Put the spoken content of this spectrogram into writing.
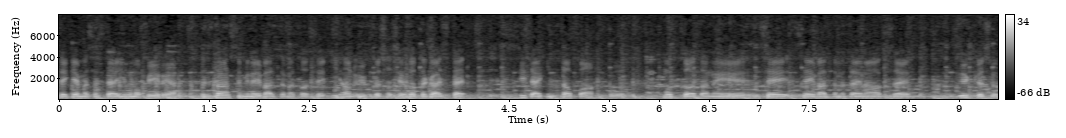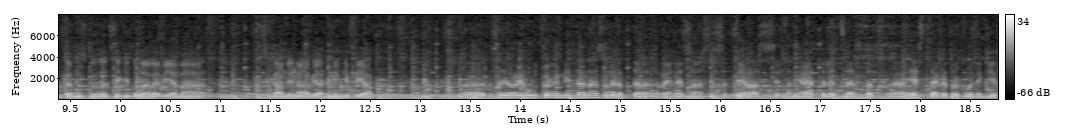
tekemässä sitä ilmapiiriä. Ja se tanssiminen ei välttämättä ole se ihan ykkösasia. Totta kai sitä, sitäkin tapahtuu, mutta tuota, niin, se, se, ei välttämättä enää ole se ykkösjuttu. Musta tuntuu, että sekin tulee leviämään Skandinaavia hyvinkin pian. Sä Jori Hulkkonen, niin tänään soitat täällä Renesanssissa terassilla, niin ajattelet sä, että estääkö toi kuitenkin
